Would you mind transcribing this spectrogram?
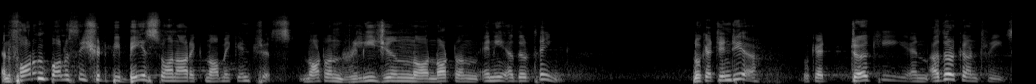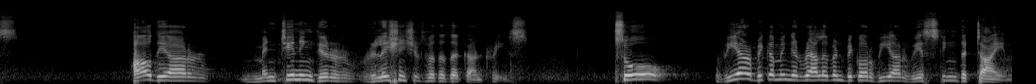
And foreign policy should be based on our economic interests, not on religion or not on any other thing. Look at India, look at Turkey and other countries, how they are maintaining their relationships with other countries. So we are becoming irrelevant because we are wasting the time.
